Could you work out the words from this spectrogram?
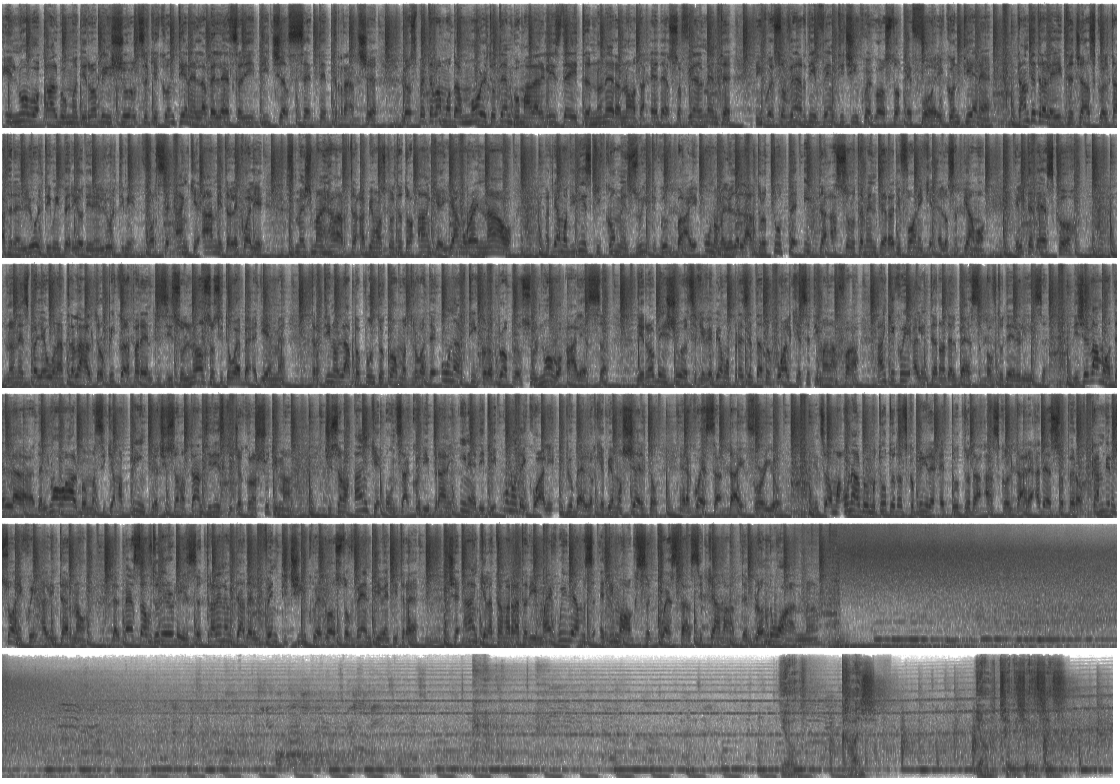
Il nuovo album di Robin Schulz che contiene la bellezza di 17 tracce. Lo aspettavamo da molto tempo ma la release date non era nota e adesso finalmente in questo venerdì 25 agosto è fuori. Contiene tante tra le hit già ascoltate negli ultimi periodi, negli ultimi forse anche anni, tra le quali Smash My Heart, abbiamo ascoltato anche Young Right Now. Parliamo di dischi come Sweet Goodbye, uno meglio dell'altro, tutte hit assolutamente radiofoniche e lo sappiamo, il tedesco non ne sbaglia una. Tra l'altro, piccola parentesi, sul nostro sito web edm-lab.com trovate un articolo proprio sul nuovo alias di Robin Schulz che vi abbiamo presentato qualche settimana fa, anche qui all'interno del Best of Today Release. Dicevamo del, del nuovo album, si chiama Pink, ci sono tanti dischi già conosciuti, ma ci sono anche un sacco di brani inediti, uno dei quali, il più bello che abbiamo scelto, era questa Die For You. Insomma, un album tutto da scoprire e tutto da ascoltare. Adesso però cambiano i suoni qui all'interno del Best of the Release. Tra le novità del 25 agosto 2023 c'è anche la tamarrata di Mike Williams e di Mox. Questa si chiama The Blonde One. Yo, cuz. Yo, check this, check this, check this.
